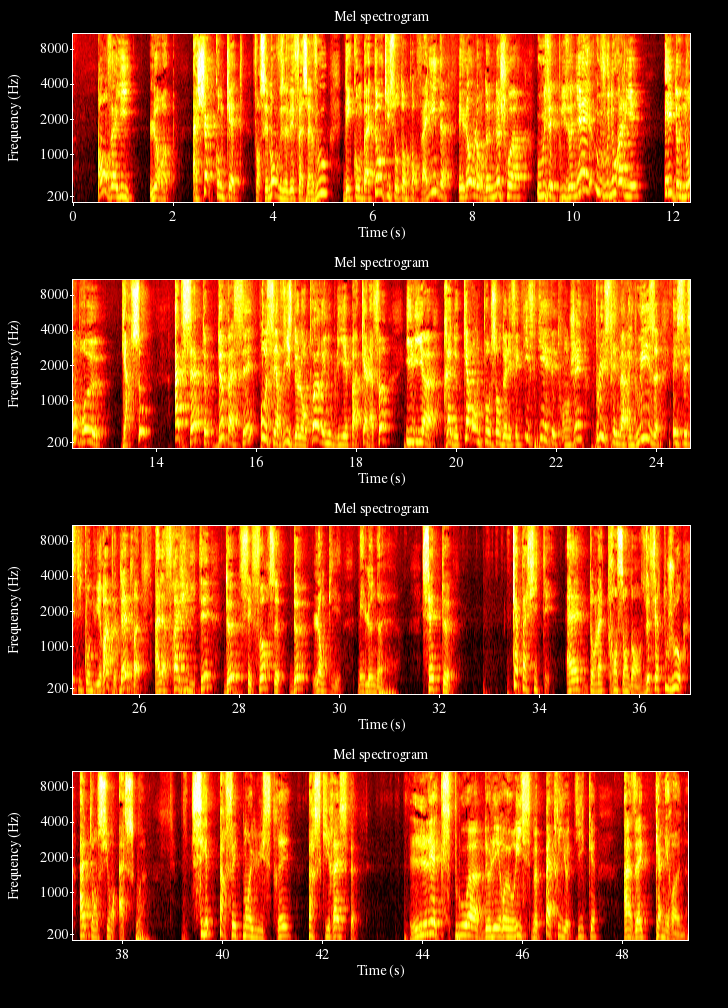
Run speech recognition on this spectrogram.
envahi l'Europe, à chaque conquête, forcément, vous avez face à vous des combattants qui sont encore valides, et là, on leur donne le choix. Ou vous êtes prisonnier, ou vous nous ralliez. Et de nombreux garçons acceptent de passer au service de l'empereur, et n'oubliez pas qu'à la fin, il y a près de 40% de l'effectif qui est étranger, plus les Marie-Louise, et c'est ce qui conduira peut-être à la fragilité de ces forces de l'Empire. Mais l'honneur, cette capacité à être dans la transcendance, de faire toujours attention à soi, c'est parfaitement illustré parce qu'il reste l'exploit de l'héroïsme patriotique avec Cameron.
